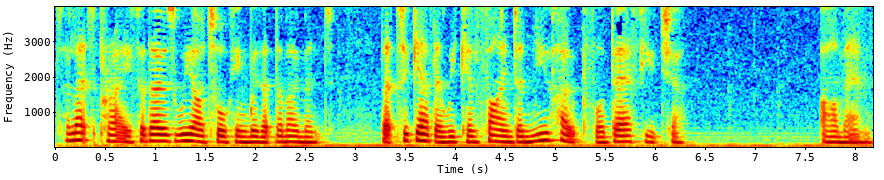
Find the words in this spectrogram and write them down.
So let's pray for those we are talking with at the moment that together we can find a new hope for their future. Amen.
